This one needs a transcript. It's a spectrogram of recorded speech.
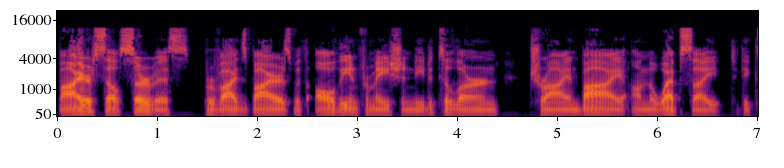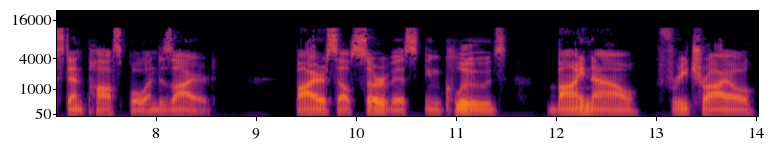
Buyer self service provides buyers with all the information needed to learn, try, and buy on the website to the extent possible and desired. Buyer self service includes buy now, free trial,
